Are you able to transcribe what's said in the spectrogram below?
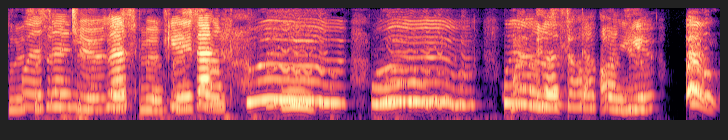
Listen to the spooky sound. Woo, woo, we'll stop on you. Woo!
